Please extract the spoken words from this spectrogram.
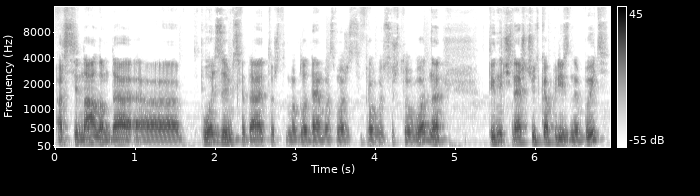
арсеналом, да, э, пользуемся, да, то, что мы обладаем возможностью пробовать все что угодно, ты начинаешь чуть капризным быть,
